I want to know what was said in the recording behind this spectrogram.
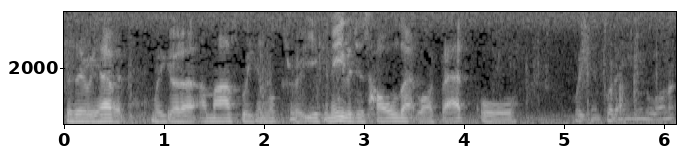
So there we have it. We got a, a, mask we can look through. You can either just hold that like that or we can put a handle on it.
